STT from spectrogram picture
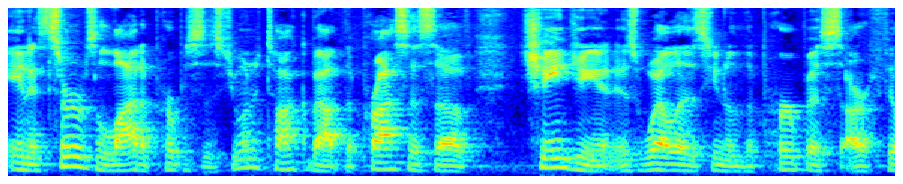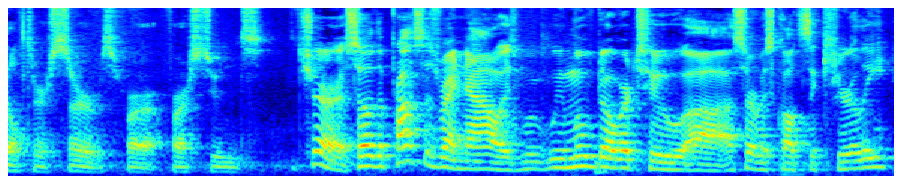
and it serves a lot of purposes. Do you want to talk about the process of changing it as well as you know the purpose our filter serves for, for our students? Sure. So the process right now is we moved over to uh, a service called Securely.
